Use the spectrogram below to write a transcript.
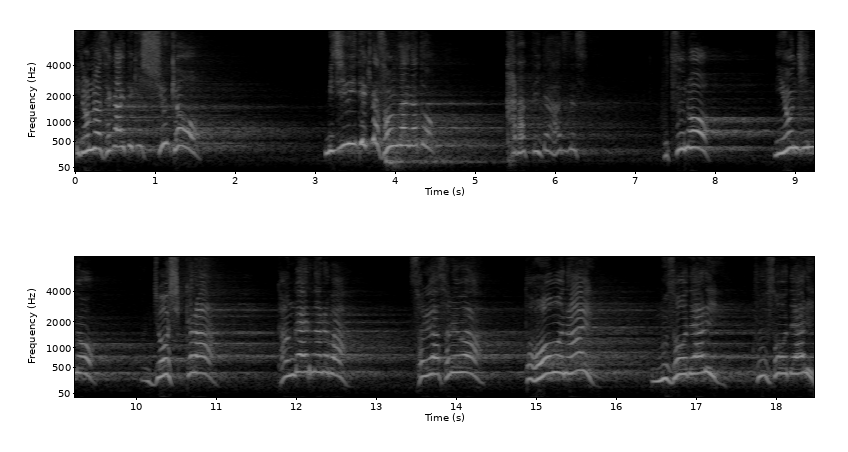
いろんな世界的宗教を導いてきた存在だと語っていたはずです。普通の日本人の常識から考えるならばそれはそれは途方もない無双であり空想であり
